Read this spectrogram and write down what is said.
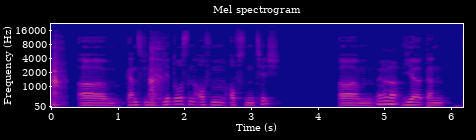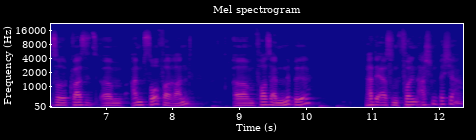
ähm, ganz viele Bierdosen auf dem, auf so einem Tisch, ähm, ja. hier dann so quasi ähm, am Sofarand, ähm, vor seinem Nippel, hatte er so einen vollen Aschenbecher,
